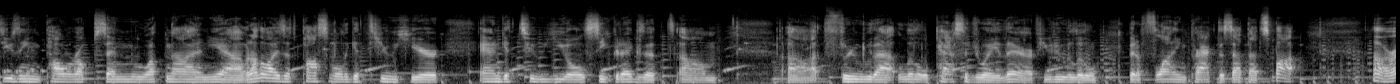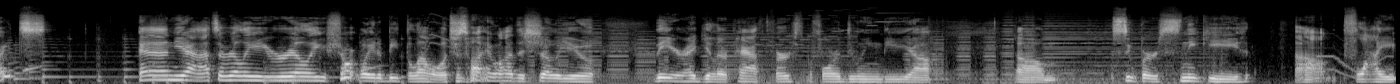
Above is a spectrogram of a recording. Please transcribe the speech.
using power-ups and whatnot, and yeah, but otherwise it's possible to get through here and get to ye old secret exit um, uh, through that little passageway there if you do a little bit of flying practice at that spot. Alright, and yeah, that's a really, really short way to beat the level, which is why I wanted to show you the irregular path first before doing the uh, um, super sneaky um, fly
